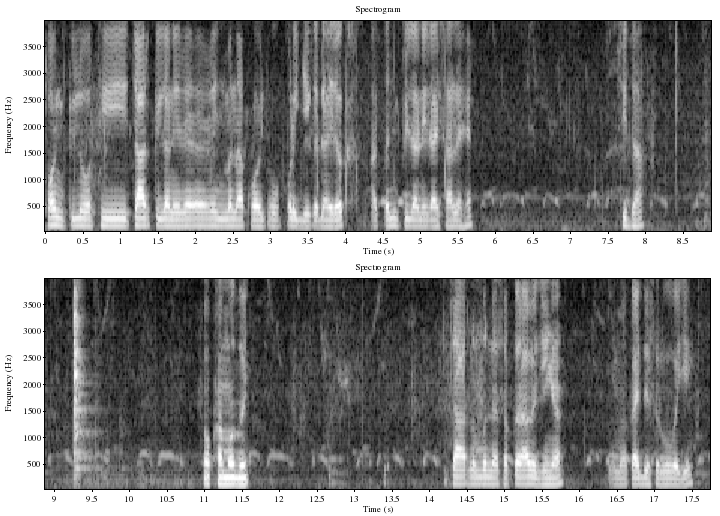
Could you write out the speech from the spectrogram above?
ત્રણ કિલોથી ચાર કિલોની રેન્જમાં નાખવા હોય તો પડી જાય કે ડાયરેક્ટ આ ત્રણ કિલોની રાઈ ચાલે છે. સીધા. ચોખા મગજ ચાર નંબરના શક્કર આવે ઝીણા. એમાં કાયદેસર હોવાઈ જાય.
